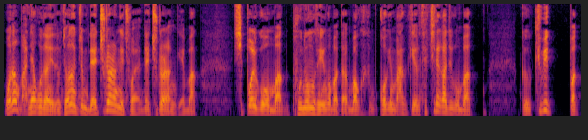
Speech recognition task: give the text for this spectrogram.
워낙 많이 하고 다니죠. 저는 좀 내추럴한 게 좋아요. 내추럴한 게 막 시뻘고 막 분홍색인 거 봤다. 막 거기 막 이렇게 색칠해가지고 막 그 큐빅 막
